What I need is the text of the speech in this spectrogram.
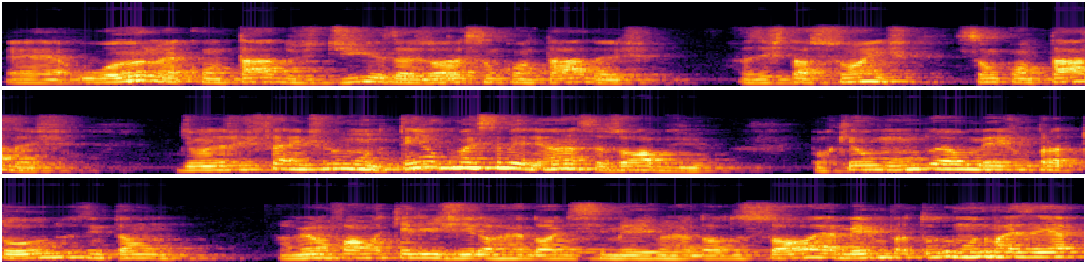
é, o ano é contado, os dias, as horas são contadas, as estações são contadas de maneira diferente no mundo. Tem algumas semelhanças, óbvio, porque o mundo é o mesmo para todos, então a mesma forma que ele gira ao redor de si mesmo, ao redor do Sol, é a mesma para todo mundo, mas aí a,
